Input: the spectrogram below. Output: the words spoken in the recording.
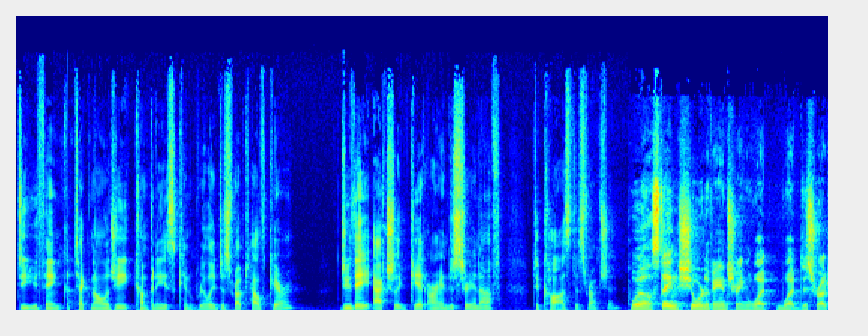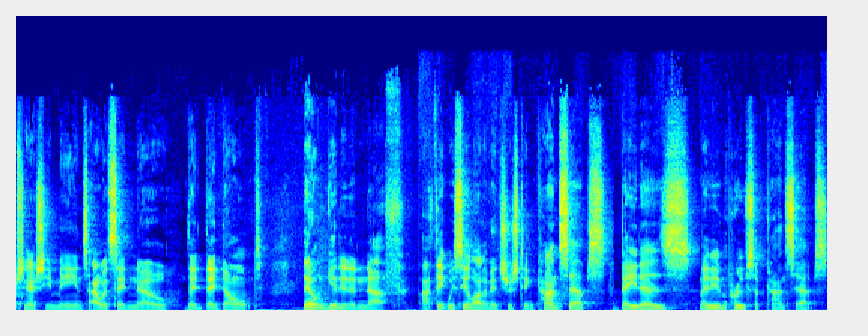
do you think technology companies can really disrupt healthcare? Do they actually get our industry enough? to cause disruption? Well, staying short of answering what what disruption actually means, I would say no. They they don't they don't get it enough. I think we see a lot of interesting concepts, betas, maybe even proofs of concepts,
